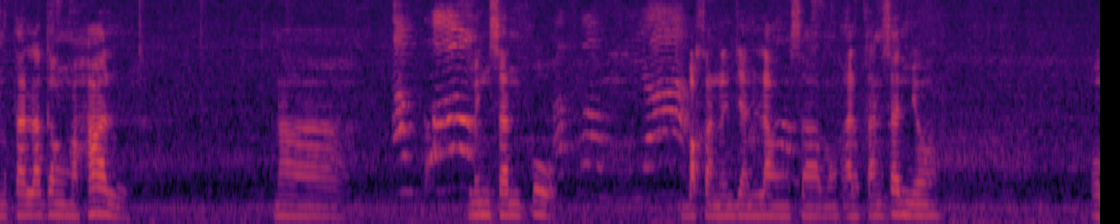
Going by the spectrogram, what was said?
na talagang mahal na minsan po baka nandyan lang sa mga alkansan nyo o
